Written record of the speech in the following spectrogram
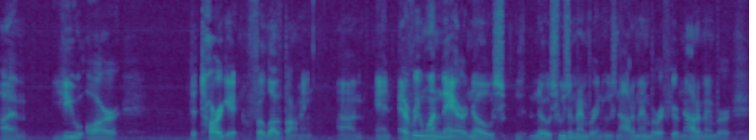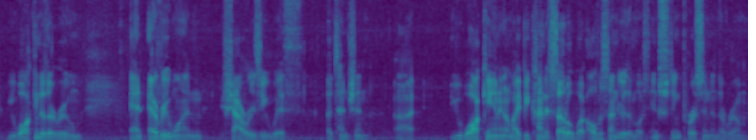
Um, you are the target for love bombing. Um, and everyone there knows knows who's a member and who's not a member. If you're not a member, you walk into the room, and everyone showers you with attention. Uh, you walk in, and it might be kind of subtle, but all of a sudden you're the most interesting person in the room.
